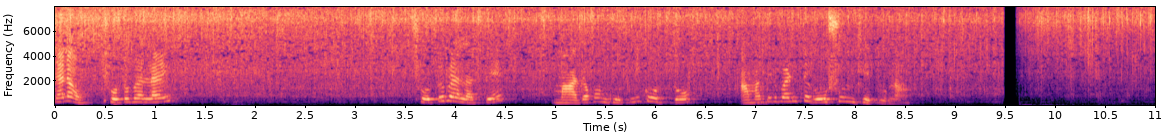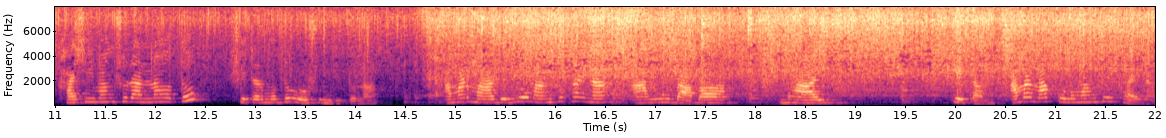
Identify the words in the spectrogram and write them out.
জানো, ছোটোবেলায়, ছোটোবেলাতে মা যখন ঘুটনি করতো, আমাদের বাড়িতে রসুন খেত না। খাসির মাংস রান্না হতো, সেটার মধ্যেও রসুন দিত না। আমার মা যদিও মাংস খায় না, আমি বাবা, ভাই খেতাম। আমার মা কোনো মাংসই খায় না।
